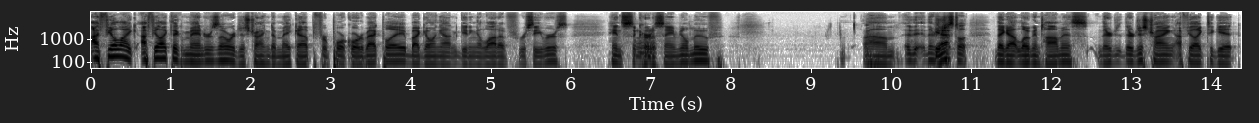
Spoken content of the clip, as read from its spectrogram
I feel like I feel like the Commanders though are just trying to make up for poor quarterback play by going out and getting a lot of receivers hence the mm-hmm. Curtis Samuel move. Um, there's yeah. just a, they got Logan Thomas. They're they're just trying. I feel like to get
